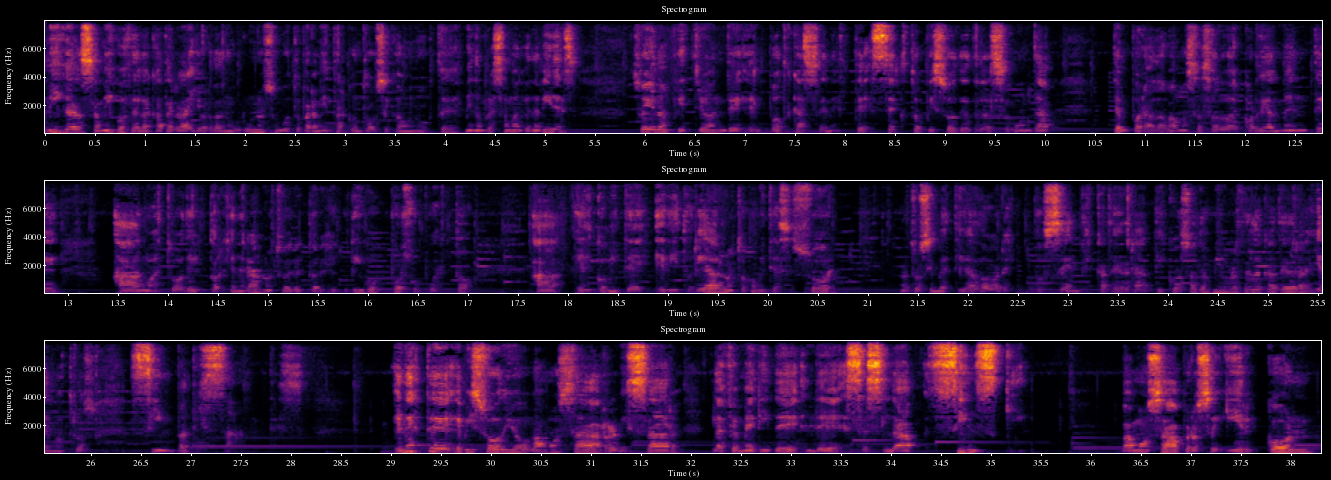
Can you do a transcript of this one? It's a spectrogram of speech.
Amigas, amigos de la Cátedra de Jordano Bruno, es un gusto para mí estar con todos y cada uno de ustedes. Mi nombre es Samuel Benavides, soy el anfitrión del podcast en este sexto episodio de la segunda temporada. Vamos a saludar cordialmente a nuestro director general, nuestro director ejecutivo, por supuesto, a el comité editorial, nuestro comité asesor, nuestros investigadores, docentes, catedráticos, a los miembros de la cátedra y a nuestros simpatizantes. En este episodio vamos a revisar la efeméride de Czeslaw Sinski. Vamos a proseguir con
